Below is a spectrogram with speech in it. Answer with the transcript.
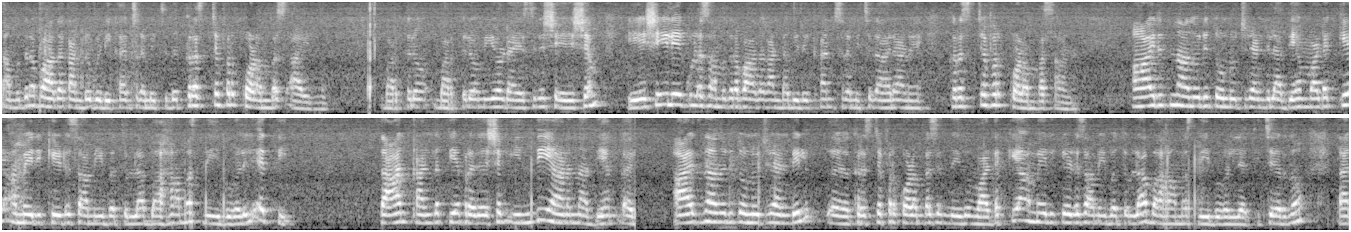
സമുദ്രപാത കണ്ടുപിടിക്കാൻ ശ്രമിച്ചത് ക്രിസ്റ്റഫർ കൊളംബസ് ആയിരുന്നു. ബർത്തലോ ബർത്തലോമിയോ ഡയസിന് ശേഷം ഏഷ്യയിലേക്കുള്ള സമുദ്രപാത കണ്ടുപിടിക്കാൻ ശ്രമിച്ചത് ആരാണ്? ക്രിസ്റ്റഫർ കൊളംബസ് ആണ്. ആയിരത്തി നാനൂറ്റി തൊണ്ണൂറ്റി രണ്ടിൽ അദ്ദേഹം വടക്കേ അമേരിക്കയുടെ സമീപത്തുള്ള ബഹാമസ് ദ്വീപുകളിൽ എത്തി. താൻ കണ്ടെത്തിയ പ്രദേശം ഇന്ത്യയാണെന്ന് അദ്ദേഹം കരുതി ആയിരത്തി നാനൂറ്റി തൊണ്ണൂറ്റി രണ്ടിൽ ക്രിസ്റ്റഫർ കൊളംബസ് എന്ത് ചെയ്തു? വടക്കേ അമേരിക്കയുടെ സമീപത്തുള്ള ബഹാമസ് ദ്വീപുകളിൽ എത്തിച്ചേർന്നു. താൻ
